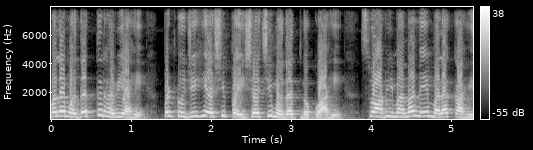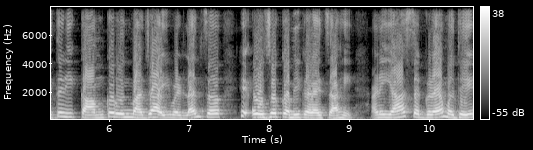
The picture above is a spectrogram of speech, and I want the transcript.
मला मदत तर हवी आहे पण तुझी ही अशी पैशाची मदत नको आहे. स्वाभिमानाने मला काहीतरी काम करून माझ्या आई वडिलांचं हे ओझं कमी करायचं आहे. आणि या सगळ्यामध्ये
